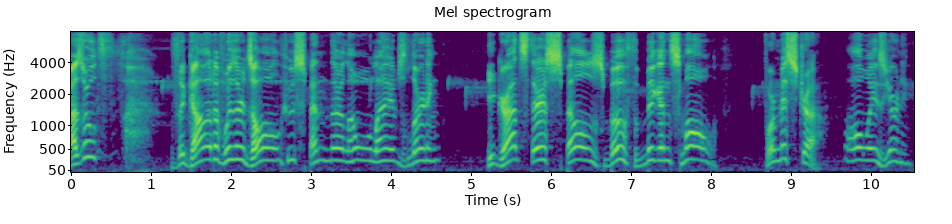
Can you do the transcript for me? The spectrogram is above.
Azuth, the god of wizards all, who spend their low lives learning. He grants their spells both big and small for Mystra, always yearning.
